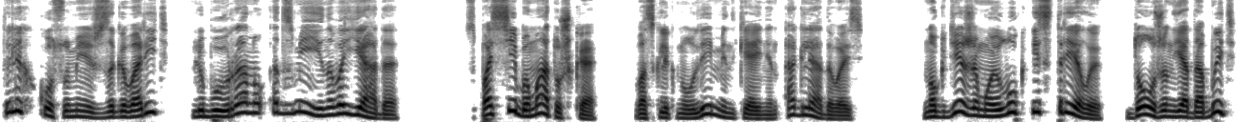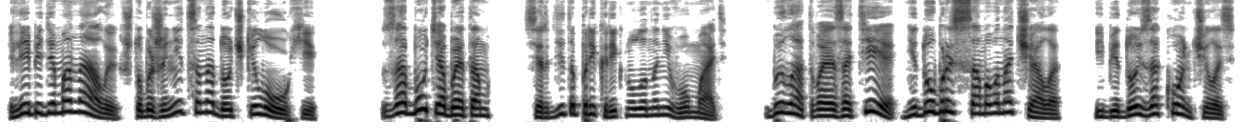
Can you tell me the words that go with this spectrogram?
ты легко сумеешь заговорить любую рану от змеиного яда. «Спасибо, матушка!» — воскликнул Лемминкейнин, оглядываясь. «Но где же мой лук и стрелы? Должен я добыть лебедя Маналы, чтобы жениться на дочке Лоухи». «Забудь об этом!» — сердито прикрикнула на него мать. «Была твоя затея недоброй с самого начала, и бедой закончилась.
